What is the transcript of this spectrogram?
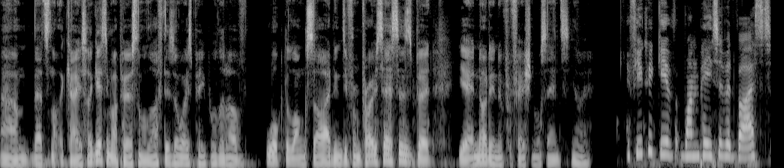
um, that's not the case. I guess in my personal life there's always people that i've walked alongside in different processes but yeah not in a professional sense you know if you could give one piece of advice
